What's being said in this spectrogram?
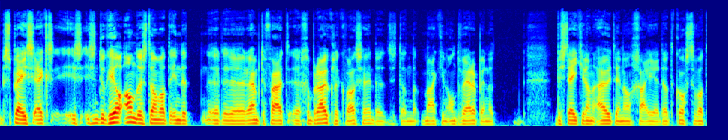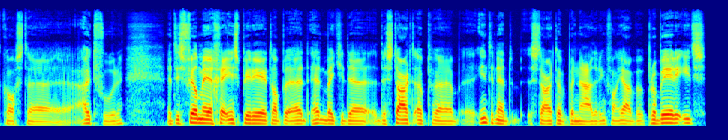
SpaceX is, is natuurlijk heel anders dan wat in de, de, ruimtevaart eh, gebruikelijk was. Hè. Dat is, dan maak je een ontwerp en dat besteed je dan uit en dan ga je dat kosten wat kost eh, uitvoeren. Het is veel meer geïnspireerd op eh, een beetje de, de start-up, eh, internet start-up benadering. Van ja, we proberen iets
